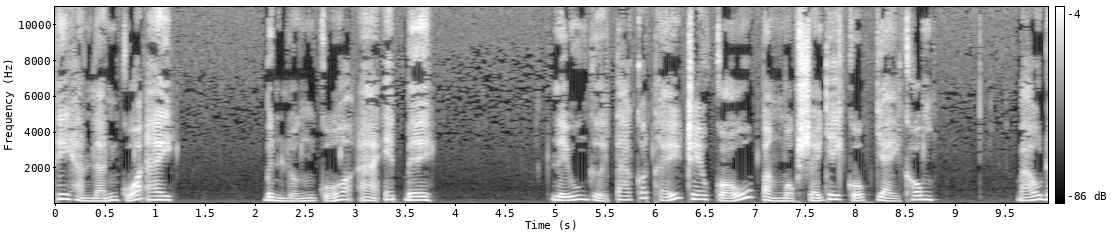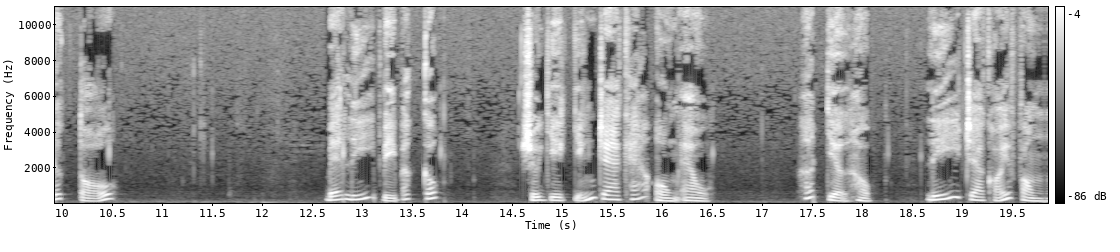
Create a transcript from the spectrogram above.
thi hành lệnh của ai? Bình luận của AFP Liệu người ta có thể treo cổ bằng một sợi dây cột dài không? Báo đất tổ. Bé Lý bị bắt cóc. Sự việc diễn ra khá ồn ào. Hết giờ học, Lý ra khỏi phòng.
